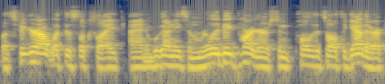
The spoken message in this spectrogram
Let's figure out what this looks like. And we're going to need some really big partners to pull this all together.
